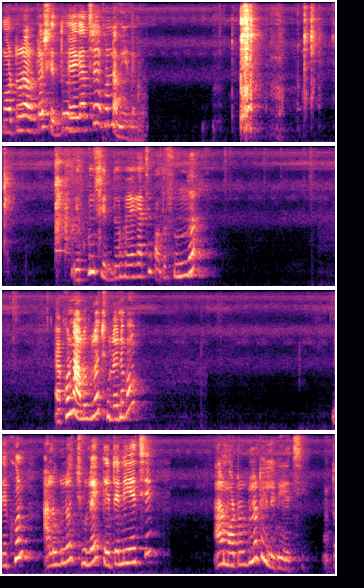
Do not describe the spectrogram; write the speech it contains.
মটর আলুটা সেদ্ধ হয়ে গেছে, এখন নামিয়ে নেব। দেখুন, সিদ্ধ হয়ে গেছে, কত সুন্দর। এখন আলুগুলো ছুলে নেব। দেখুন, আলুগুলো ছুলে কেটে নিয়েছি, আর মটরগুলো ঢেলে নিয়েছি একটা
